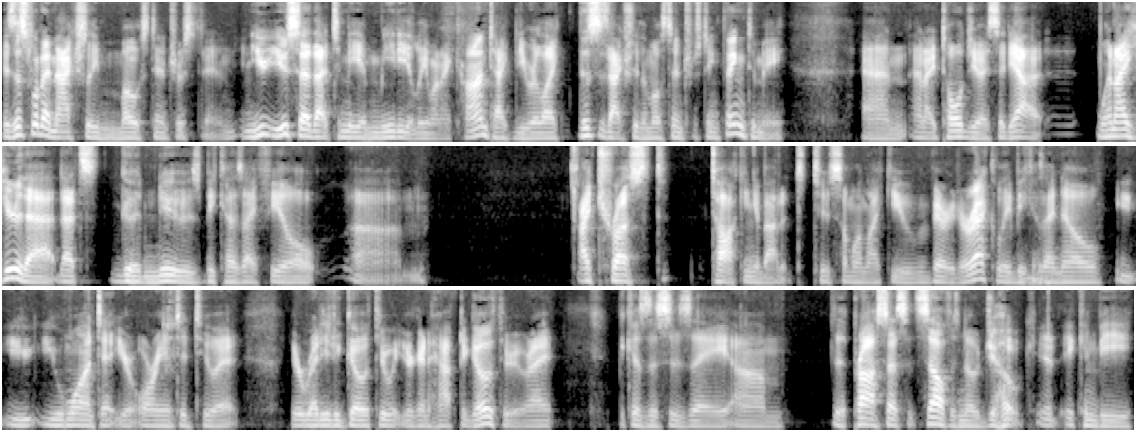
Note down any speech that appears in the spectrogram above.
Is this what I'm actually most interested in? And you you said that to me immediately when I contacted you. You were like, this is actually the most interesting thing to me. And and I told you, I said, yeah. When I hear that, that's good news because I feel um, I trust talking about it to someone like you very directly because I know you, you, you want it, you're oriented to it, you're ready to go through what you're going to have to go through, right? Because this is a um, the process itself is no joke. It, it can be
